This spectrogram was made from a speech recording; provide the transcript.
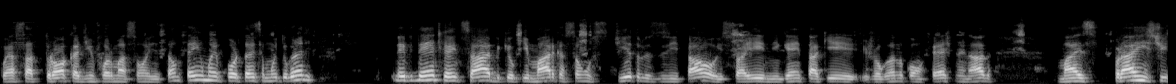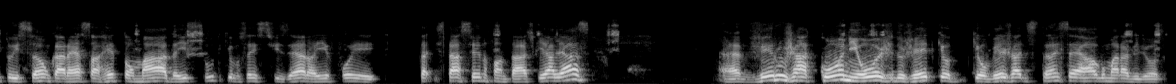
com essa troca de informações. Então tem uma importância muito grande. Evidente que a gente sabe que o que marca são os títulos e tal, isso aí ninguém está aqui jogando confete nem nada, mas para a instituição, cara, essa retomada, isso tudo que vocês fizeram aí foi tá, está sendo fantástico. E aliás, é, ver o Jacone hoje do jeito que eu, que eu vejo à distância é algo maravilhoso.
